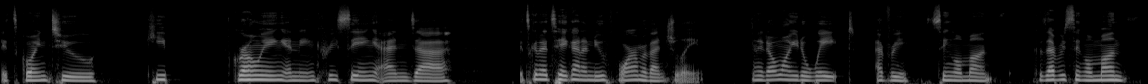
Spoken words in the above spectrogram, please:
It's going to keep growing and increasing, and uh, it's going to take on a new form eventually. And I don't want you to wait every single month because every single month,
